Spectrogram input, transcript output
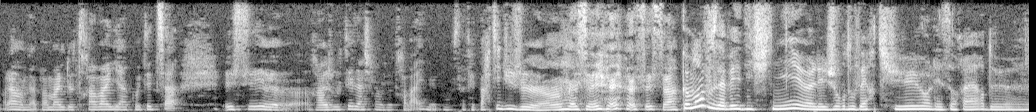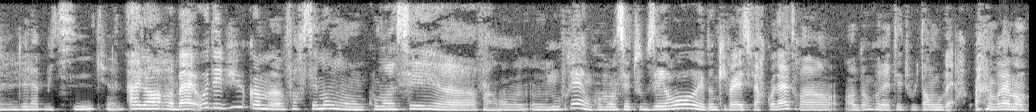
voilà on a pas mal de travail à côté de ça et c'est euh, rajouter la charge de travail mais bon ça fait partie du jeu hein. c'est c'est ça. Comment vous avez défini euh, les jours d'ouverture, les horaires de de la boutique? Alors bah au début comme euh, forcément on commençait enfin on, on, ouvrait on commençait tout de zéro et donc il fallait se faire connaître hein, donc on était tout le temps ouvert vraiment.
